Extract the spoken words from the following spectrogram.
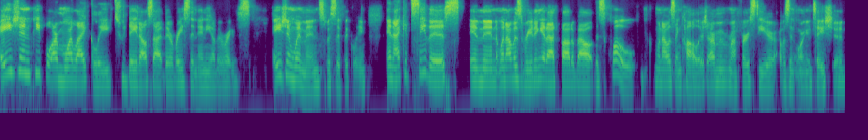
Asian people are more likely to date outside their race than any other race. Asian women specifically. And I could see this. And then when I was reading it, I thought about this quote when I was in college. I remember my first year, I was in orientation.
